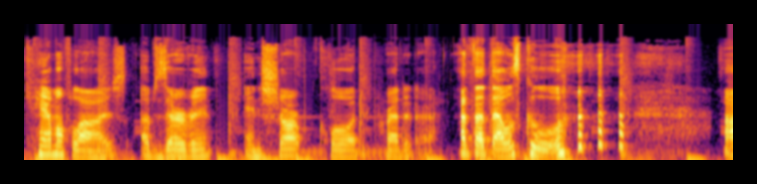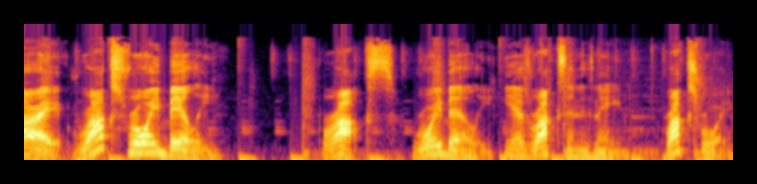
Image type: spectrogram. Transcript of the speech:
camouflage, observant, and sharp clawed predator. I thought that was cool. All right, Rocksroy Bailey. Rox Roy Bailey. He has rocks in his name. Rocksroy.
